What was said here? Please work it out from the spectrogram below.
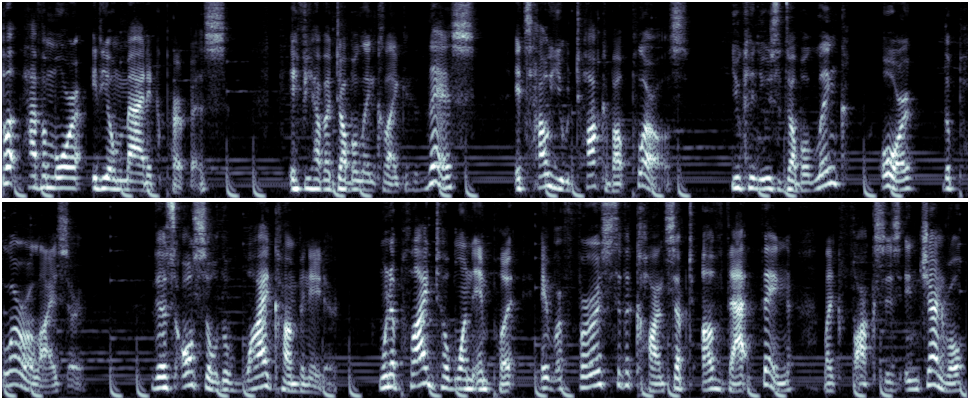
but have a more idiomatic purpose. If you have a double link like this, it's how you would talk about plurals. You can use the double link or the pluralizer. There's also the Y combinator. When applied to one input, it refers to the concept of that thing, like foxes in general,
